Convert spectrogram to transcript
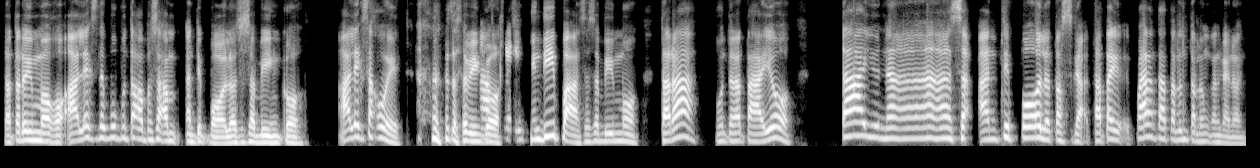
Tatanungin mo ako, Alex, nagpupunta ka ba sa Am- Antipolo? Sasabihin ko, Alex ako eh. sasabihin ko, Okay. hindi pa. Sasabihin mo, tara, punta na tayo. Tayo na sa Antipolo. Tapos ga- tatay, parang tatalon-talon kang ganon.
